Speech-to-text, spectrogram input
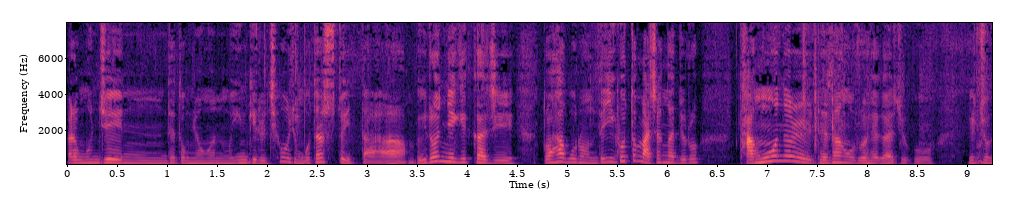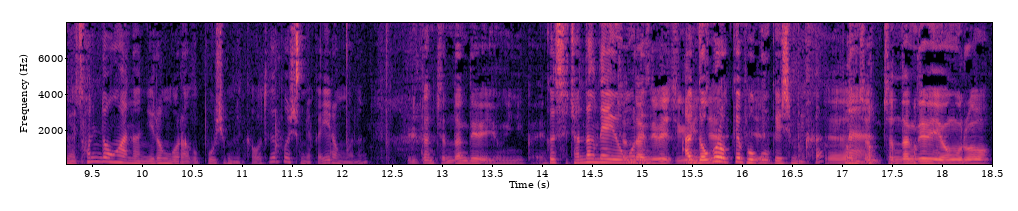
가령 문재인 대통령은 뭐 임기를 채우지 못할 수도 있다. 뭐 이런 얘기까지 또 하고 그러는데 이것도 마찬가지로 당원을 대상으로 해가지고 일종의 선동하는 이런 거라고 보십니까? 어떻게 보십니까? 이런 거는? 일단 전당대회 용이니까요. 그렇죠. 전당대회 용으로. 전당대회 지금 아, 너그럽게 보고 예. 계십니까? 예, 네. 전, 전당대회 용으로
